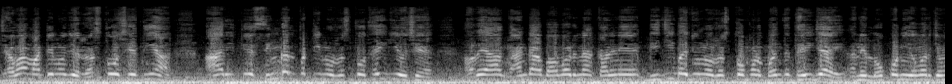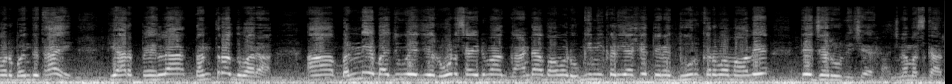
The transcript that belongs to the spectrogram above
જવા માટેનો જે રસ્તો છે ત્યાં, આ રીતે સિંગલ પટ્ટીનો રસ્તો થઈ ગયો છે. હવે આ ગાંડા બાવળના કારણે બીજી બાજુનો રસ્તો પણ બંધ થઈ જાય અને લોકોની અવર જવર બંધ થાય. ત્યાર પહેલા તંત્ર દ્વારા આ બંને બાજુએ જે રોડ સાઈડમાં ગાંડા બાવળ ઉગી નીકળ્યા છે, તેને દૂર કરવામાં આવે તે જરૂરી છે. નમસ્કાર.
